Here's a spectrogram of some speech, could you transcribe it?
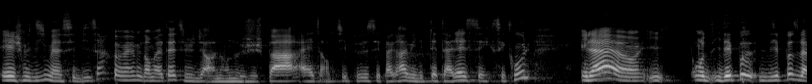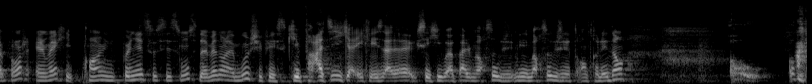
Et je me dis, mais c'est bizarre quand même dans ma tête. Je dis, ah non, ne juge pas, arrête un petit peu, c'est pas grave, il est peut-être à l'aise, c'est cool. Et là, euh, il, on- il dépose, la planche et le mec, il prend une poignée de saucisson, il la met dans la bouche, il fait Ce qui est pratique avec les aveugles, c'est qu'il voit pas le morceau que les morceaux que j'ai entre les dents. Oh, ok.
